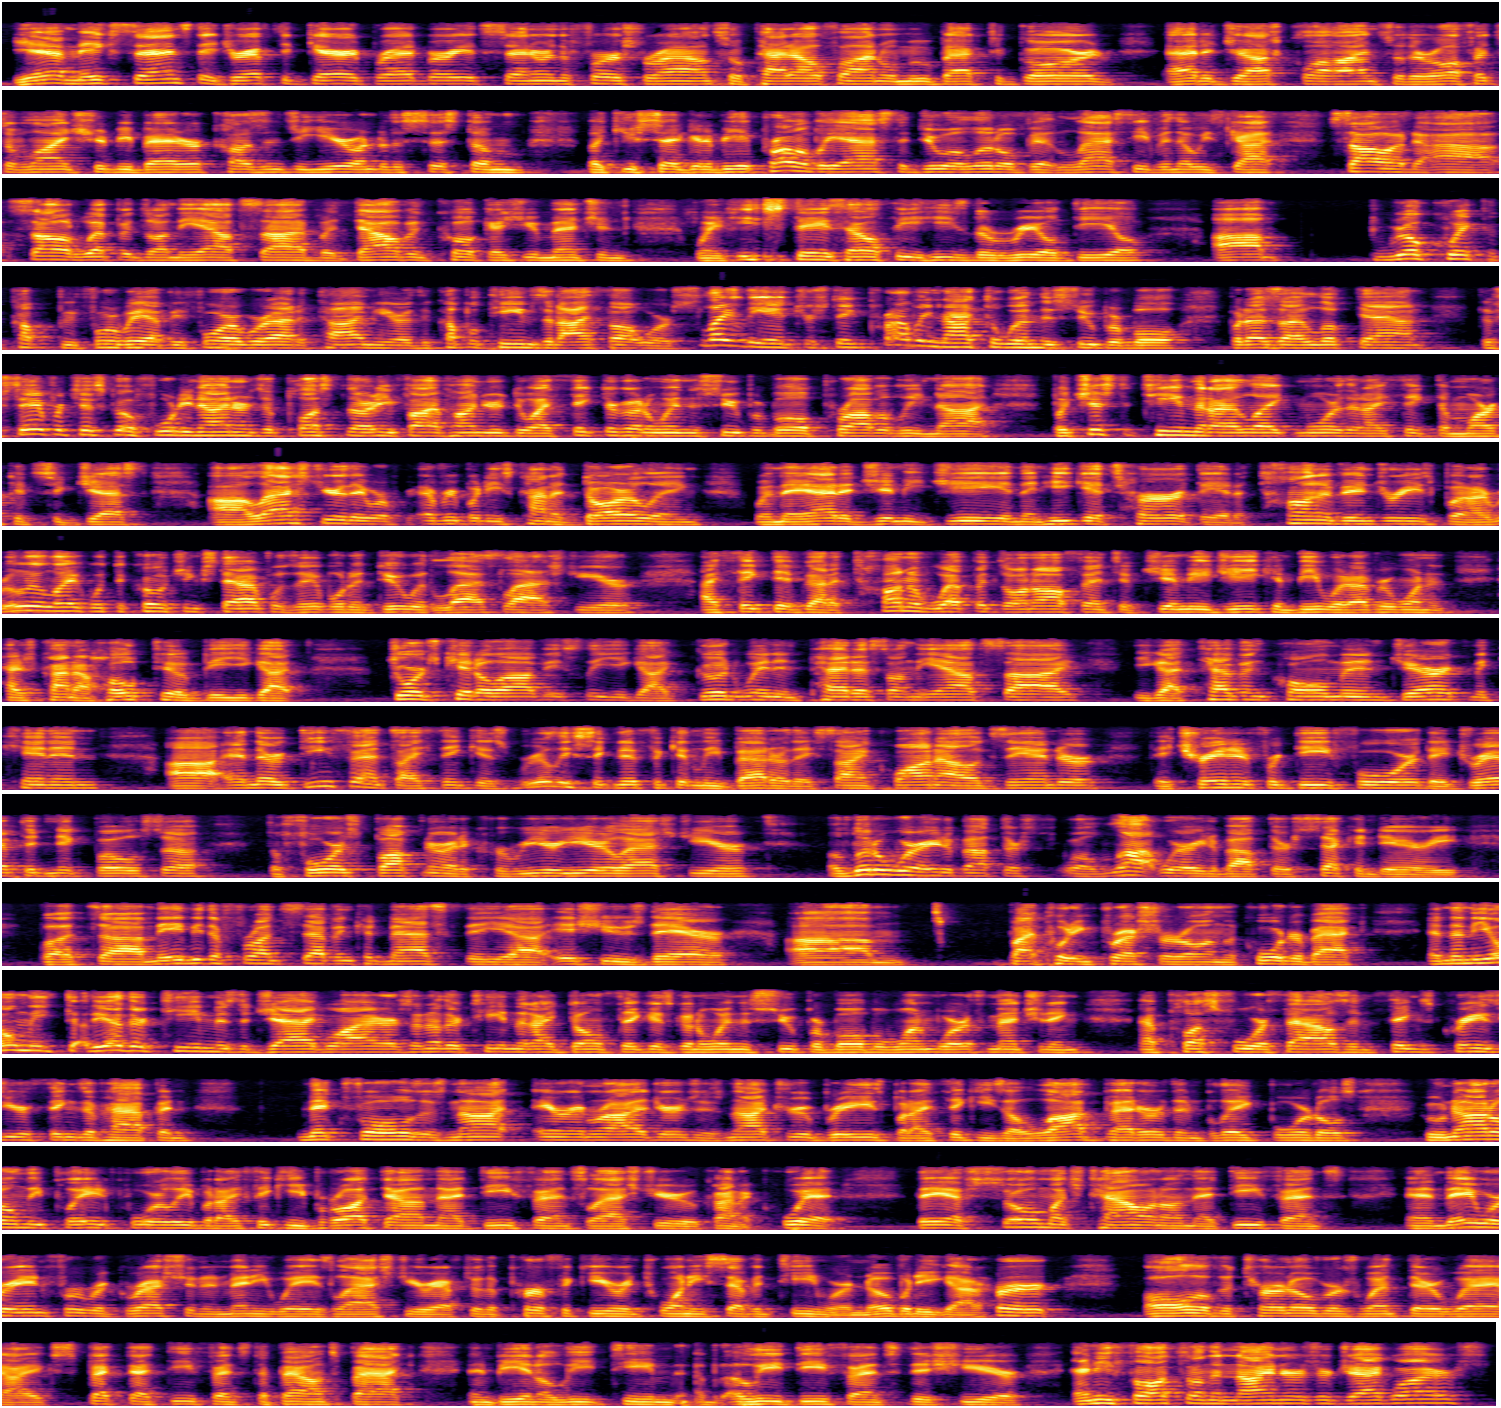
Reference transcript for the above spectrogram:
Yeah, makes sense. They drafted Garrett Bradbury at center in the first round, so Pat Elflein will move back to guard. Added Josh Kline, so their offensive line should be better. Cousins a year under the system, like you said, going to be probably asked to do a little bit less, even though he's got solid uh, solid weapons on the outside. But Dalvin Cook, as you mentioned, when he stays healthy, he's the real deal. Um, real quick, a couple before we have, before we're out of time here, the couple teams that I thought were slightly interesting, probably not to win the Super Bowl, but as I look down, the San Francisco 49ers are plus 3,500. Do I think they're going to win the Super Bowl? Probably not. But just a team that I like more than I think the market suggests. Uh, last year, they were everybody's kind of darling when they added Jimmy G, and then he gets hurt. They had a ton of injuries, but I really like what the coaching staff was able to do with Les last year. I think they've got a ton of weapons on offense. If Jimmy G can be what everyone has kind of hoped he'll be, you got George Kittle, obviously. You got Goodwin and Pettis on the outside. You got Tevin Coleman, Jerick McKinnon. Uh, and their defense, I think, is really significantly better. They signed Kwon Alexander. They traded for Dee Ford. They drafted Nick Bosa. DeForest Buckner had a career year last year. A little worried about their, well, a lot worried about their secondary. But uh, maybe the front seven could mask the uh, issues there um, by putting pressure on the quarterback. And then the only the other team is the Jaguars, another team that I don't think is going to win the Super Bowl, but one worth mentioning at plus four thousand. Things crazier things have happened. Nick Foles is not Aaron Rodgers, is not Drew Brees, but I think he's a lot better than Blake Bortles, who not only played poorly, but I think he brought down that defense last year, who kind of quit. They have so much talent on that defense, and they were in for regression in many ways last year after the perfect year in 2017 where nobody got hurt. All of the turnovers went their way. I expect that defense to bounce back and be an elite team, elite defense this year. Any thoughts on the Niners or Jaguars?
